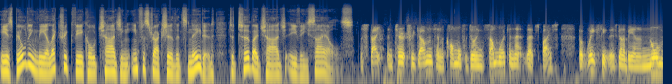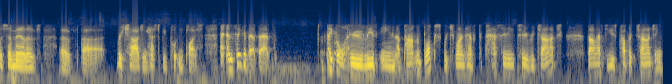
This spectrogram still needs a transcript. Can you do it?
is building the electric vehicle charging infrastructure that's needed to turbocharge EV sales. The state and territory governments and the Commonwealth are doing some work in that, that space, but we think there's going to be an enormous amount of, of uh, recharging has to be put in place. And, and think about that people who live in apartment blocks which won't have capacity to recharge they'll have to use public charging.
